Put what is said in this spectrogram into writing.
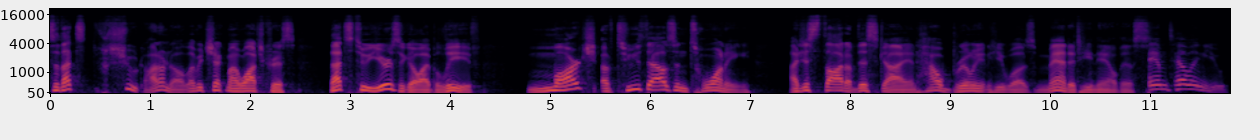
So that's shoot, I don't know. Let me check my watch, Chris. That's 2 years ago, I believe. March of 2020. I just thought of this guy and how brilliant he was. Man, did he nail this. I am telling you,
